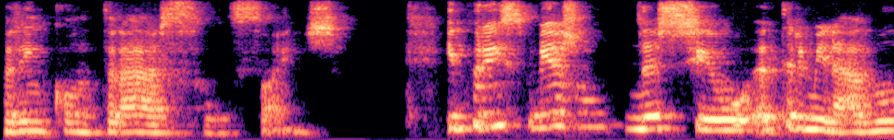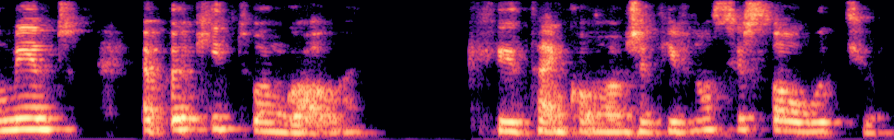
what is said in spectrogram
para encontrar soluções. E por isso mesmo nasceu, a determinado momento, a Paquito Angola, que tem como objetivo não ser só útil,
